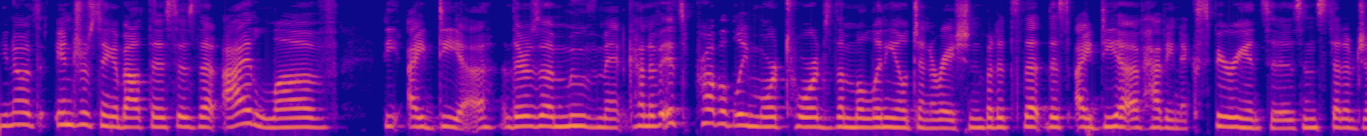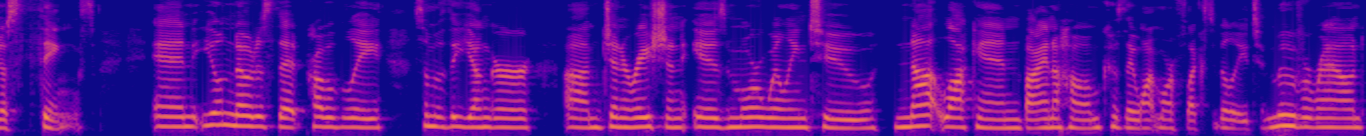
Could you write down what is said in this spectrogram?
You know what's interesting about this is that I love the idea. There's a movement, kind of, it's probably more towards the millennial generation, but it's that this idea of having experiences instead of just things. And you'll notice that probably some of the younger um, generation is more willing to not lock in buying a home because they want more flexibility to move around.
